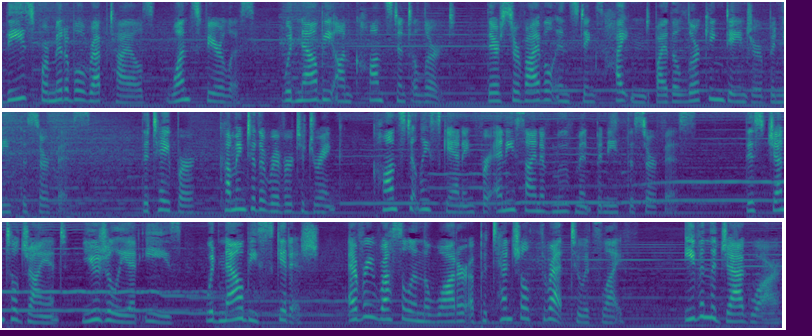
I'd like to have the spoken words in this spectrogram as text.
These formidable reptiles, once fearless, would now be on constant alert, their survival instincts heightened by the lurking danger beneath the surface. The tapir, coming to the river to drink, constantly scanning for any sign of movement beneath the surface. This gentle giant, usually at ease, would now be skittish, every rustle in the water a potential threat to its life. Even the jaguar,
